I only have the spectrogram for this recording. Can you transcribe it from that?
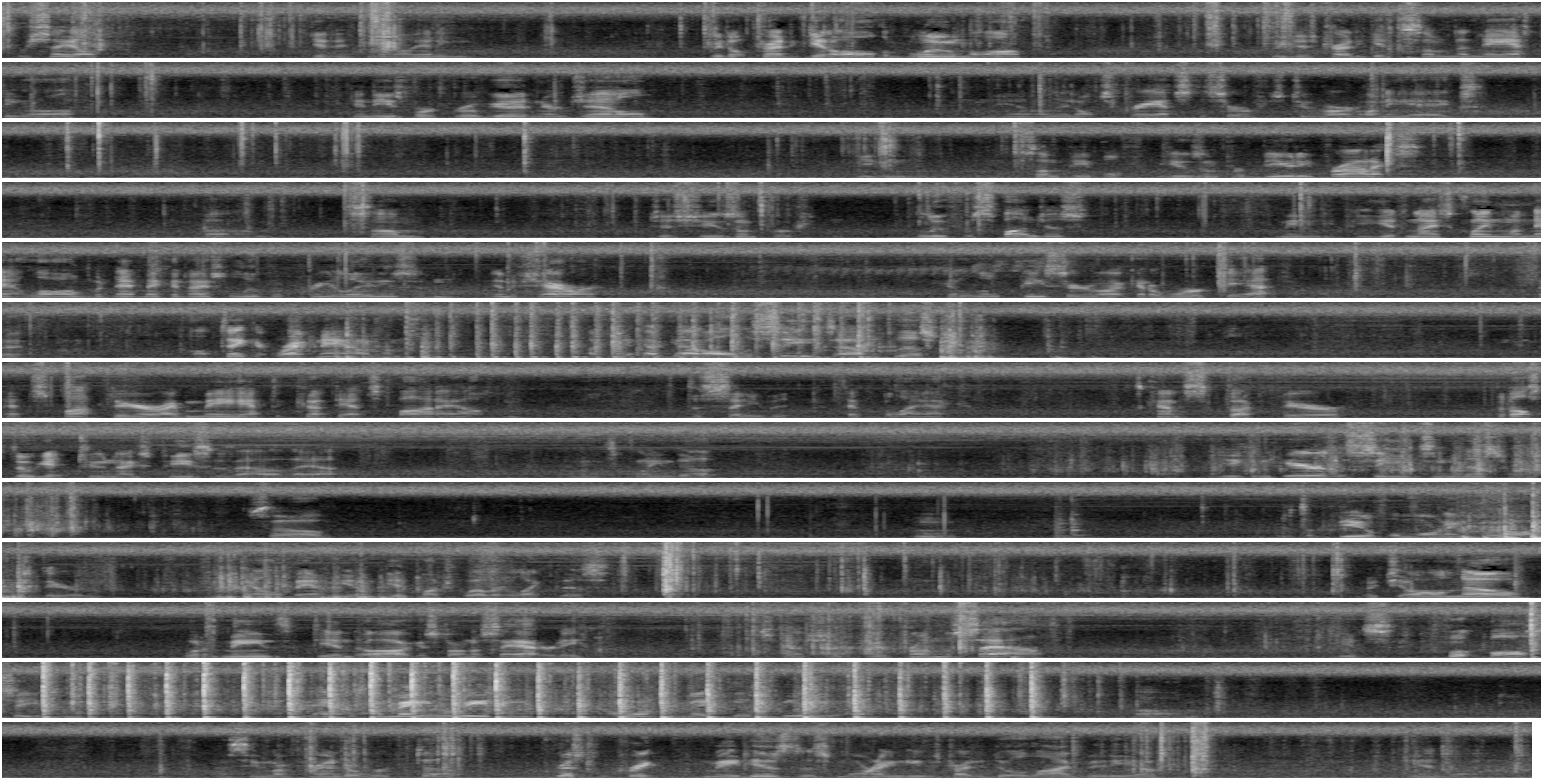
for sale. Get it, you know, any. We don't try to get all the bloom off. We just try to get some of the nasty off. And these work real good and they're gentle. You know, they don't scratch the surface too hard on the eggs. You can, some people use them for beauty products. Um, some just use them for loofah sponges. I mean, if you get a nice clean one that long, wouldn't that make a nice loofah for you ladies in, in the shower? Got a little piece there I gotta work at. But I'll take it right now. I think I got all the seeds out of this one. That spot there, I may have to cut that spot out to save it, that black. It's kind of stuck there. But I'll still get two nice pieces out of that when it's cleaned up. You can hear the seeds in this one. So, hmm. It's a beautiful morning for August here in Alabama. You don't get much weather like this. But you all know what it means at the end of August on a Saturday, especially if you're from the South. It's football season. And that was the main reason I wanted to make this video. Um, I see my friend over at uh, Crystal Creek made his this morning. He was trying to do a live video. And uh,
